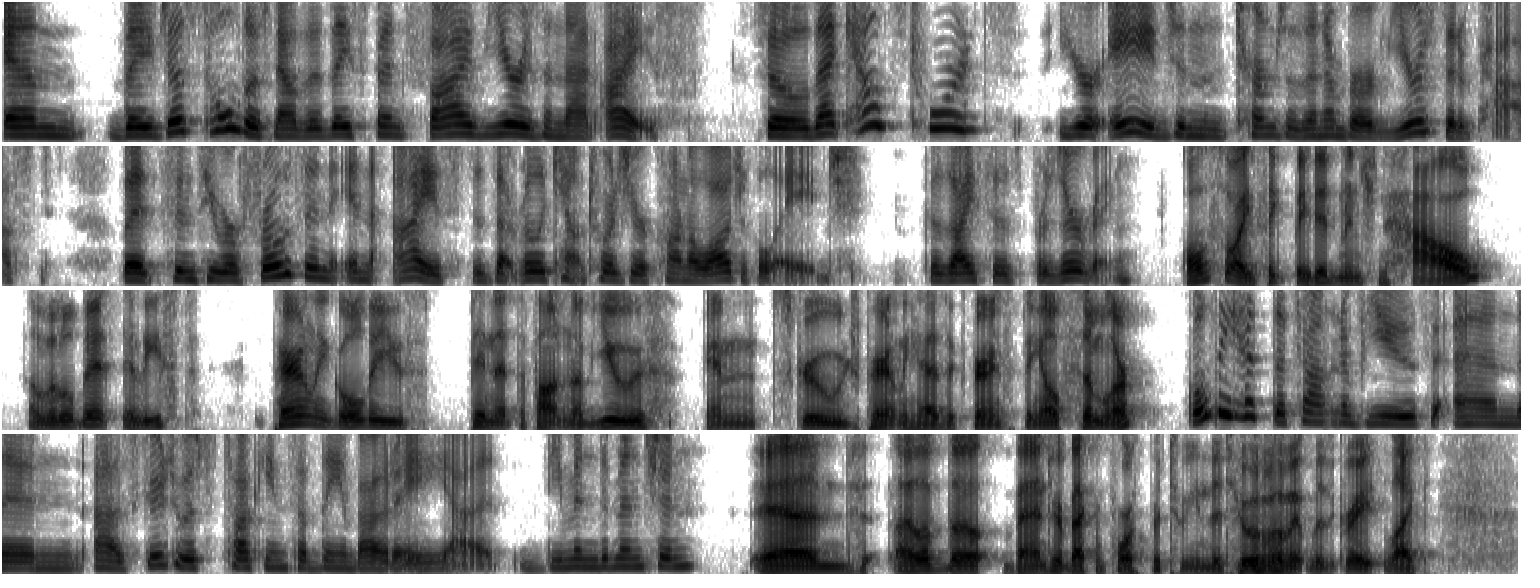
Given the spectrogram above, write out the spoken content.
And they just told us now that they spent five years in that ice. So that counts towards your age in terms of the number of years that have passed. But since you were frozen in ice, does that really count towards your chronological age? Because ice is preserving. Also, I think they did mention how a little bit, at least. Apparently, Goldie's been at the Fountain of Youth, and Scrooge apparently has experienced something else similar. Goldie hit the Fountain of Youth, and then uh, Scrooge was talking something about a uh, demon dimension. And I love the banter back and forth between the two of them. It was great. Like,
